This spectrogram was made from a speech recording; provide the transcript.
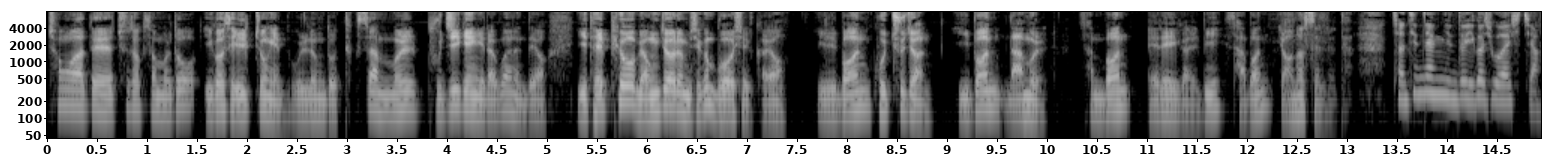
청와대 추석 선물도 이것의 일종인 울릉도 특산물 부지갱이라고 하는데요. 이 대표 명절 음식은 무엇일까요? 1번 고추전, 2번 나물, 3번 LA 갈비, 4번 연어 샐러드. 전 팀장님도 이거 좋아하시죠?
